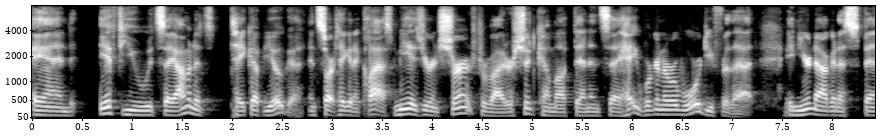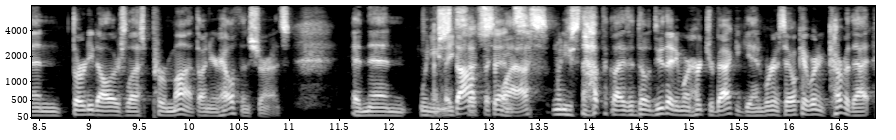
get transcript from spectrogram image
And if you would say, I'm going to take up yoga and start taking a class, me as your insurance provider should come up then and say, Hey, we're going to reward you for that. And you're now going to spend $30 less per month on your health insurance. And then when you That makes stop the sense. class, when you stop the class and don't do that anymore, and hurt your back again, we're going to say, okay, we're going to cover that,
